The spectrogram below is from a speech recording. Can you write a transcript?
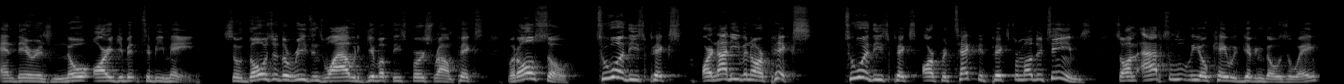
And there is no argument to be made. So those are the reasons why I would give up these first round picks. But also, two of these picks are not even our picks. Two of these picks are protected picks from other teams. So I'm absolutely okay with giving those away.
